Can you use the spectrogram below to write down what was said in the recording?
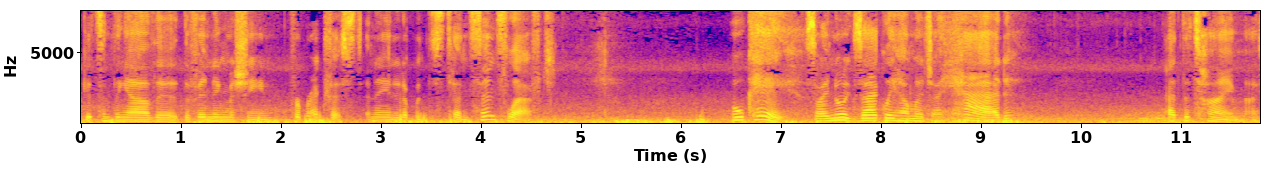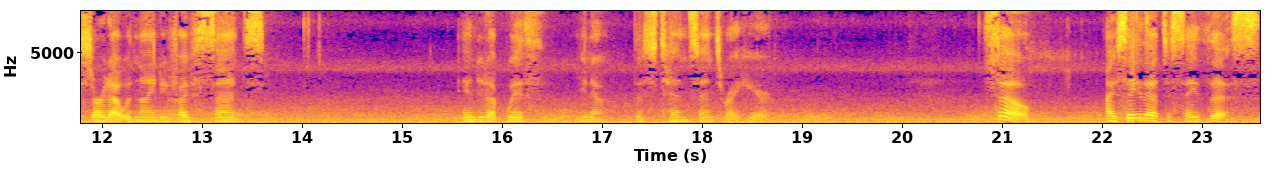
get something out of the, the vending machine for breakfast. And I ended up with this 10 cents left. Okay, so I know exactly how much I had at the time. I started out with 95 cents, ended up with, you know, this 10 cents right here. So, I say that to say this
